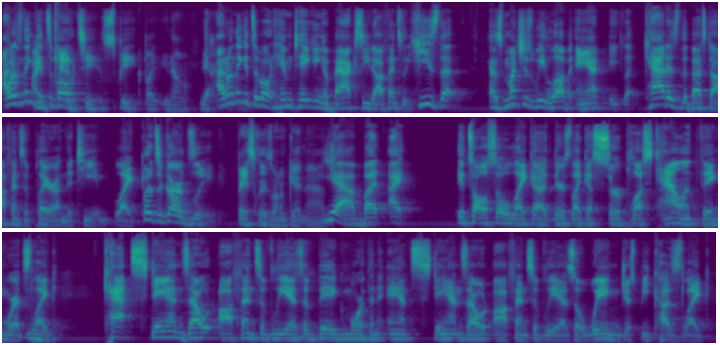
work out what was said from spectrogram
I don't Well, think it's about- speak, but you know, yeah. I don't think it's about him taking a backseat offensively. He's the as much as we love Ant, KAT is the best offensive player on the team. Like, But it's a guards league, basically, is what I'm getting at. yeah, but I it's also like a there's like a surplus talent thing where it's Mm-hmm. like KAT stands out offensively as a big more than Ant stands out offensively as a wing just because like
